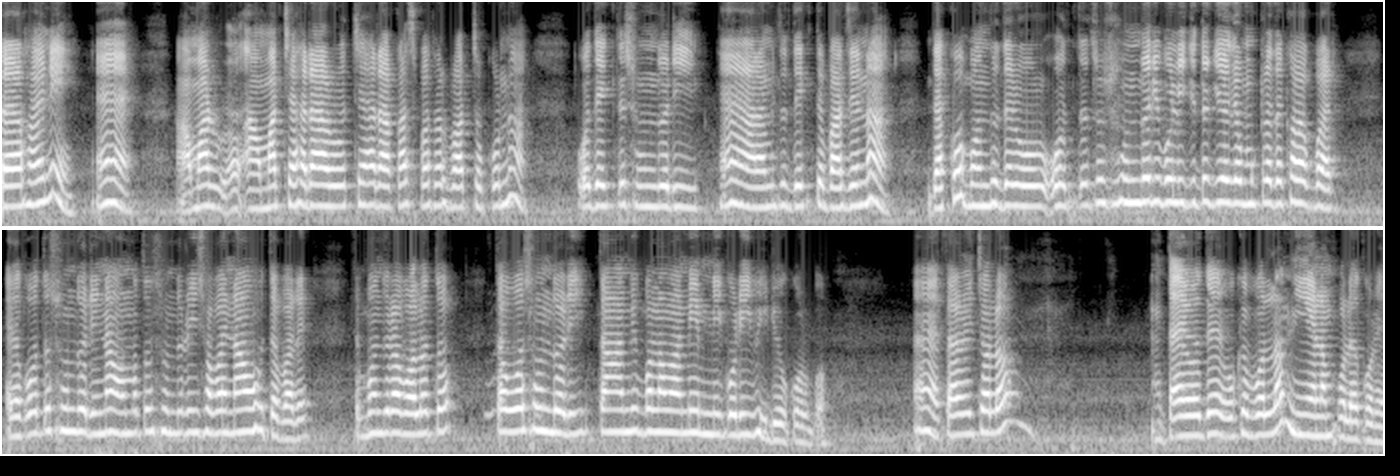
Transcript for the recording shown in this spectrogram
দেওয়া হয়নি হ্যাঁ? আমার আমার চেহারা আর ওর চেহারা আকাশ পাতাল পার্থক্য না। ও দেখতে সুন্দরী হ্যাঁ? আর আমি তো দেখতে বাজে না। দেখো বন্ধুদের, ও ও তো সুন্দরী বলি যে তো কী হয়েছে মুখটা দেখাও একবার। এ দেখো, ও তো সুন্দরী না, ওর মতন সুন্দরী সবাই নাও হতে পারে। তো বন্ধুরা বলো তো, তা ও সুন্দরী, তা আমি বললাম আমি এমনি করেই ভিডিও করব। হ্যাঁ তাহলে চলো। তাই ওদের, ওকে বললাম, নিয়ে এলাম কোলে করে।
